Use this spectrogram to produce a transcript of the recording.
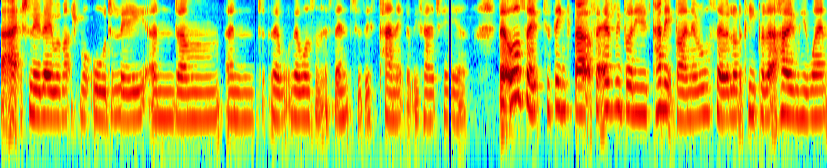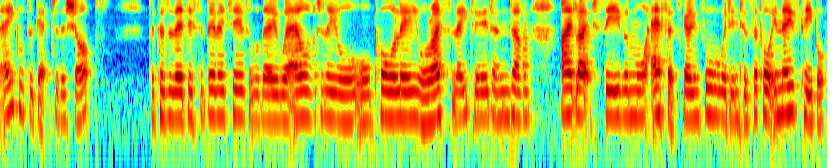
that actually they were much more orderly and um, and there, there wasn't a sense of this panic that we've had here. But also to think about for everybody who's panic buying, there are also a lot of people at home who weren't able to get to the shops because of their disabilities or they were elderly or, or poorly or isolated. And um, I'd like to see even more efforts going forward into supporting those people,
